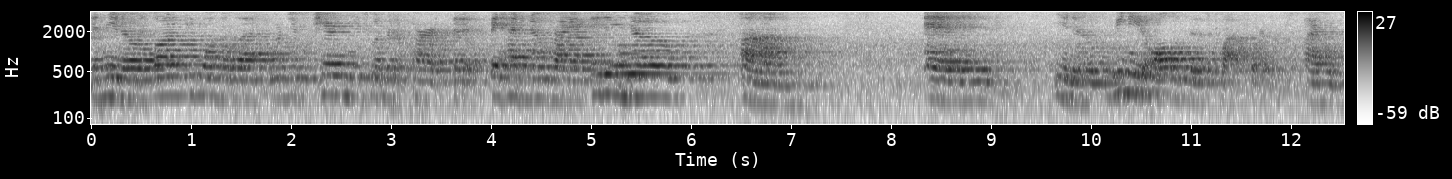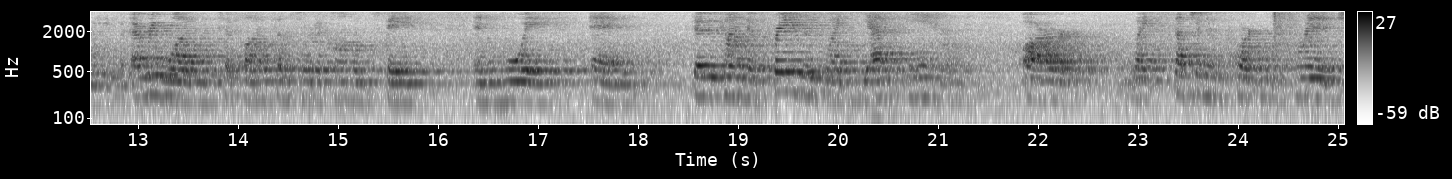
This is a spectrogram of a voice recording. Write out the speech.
And you know, a lot of people on the left were just tearing these women apart, that they had no right, they didn't know. Um, and, you know, we need all of those platforms, I believe. Everyone to find some sort of common space and voice and those kind of phrases like yes and are like such an important bridge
